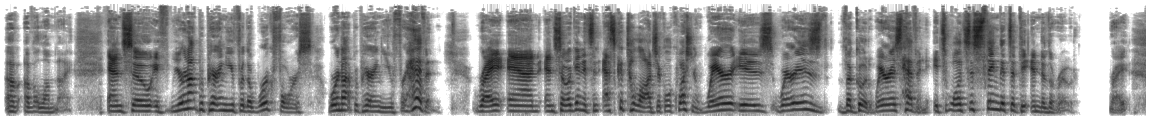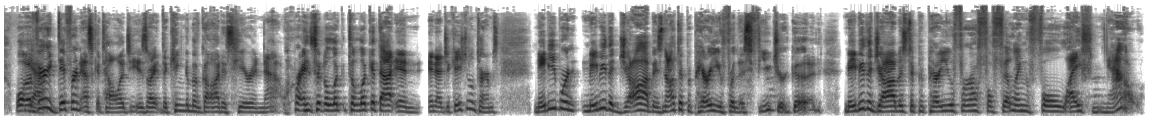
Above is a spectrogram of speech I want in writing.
of, of alumni. And so if you're not preparing you for the workforce, we're not preparing you for heaven. Right. And and so again, it's an eschatological question. Where is where is the good? Where is heaven? It's well, it's this thing that's at the end of the road right? Well a very different eschatology is right the kingdom of god is here and now right? So to look to look at that in in educational terms maybe we're maybe the job is not to prepare you for this future good. Maybe the job is to prepare you for a fulfilling full life now.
